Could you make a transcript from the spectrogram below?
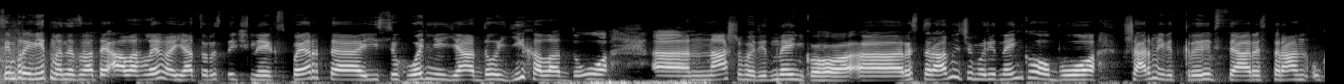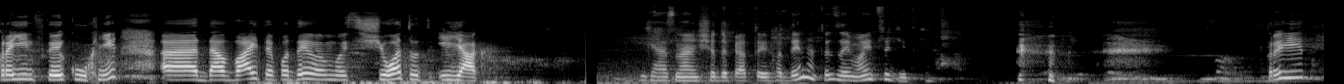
Всім привіт! Мене звати Алла Глева, я туристичний експерт. е, І сьогодні я доїхала до е, нашого рідненького е, ресторану. Чому рідненького? Бо в Шармі відкрився ресторан української кухні. Давайте подивимось, що тут і як. Я знаю, що до п'ятої години тут займаються дітки. Привіт!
